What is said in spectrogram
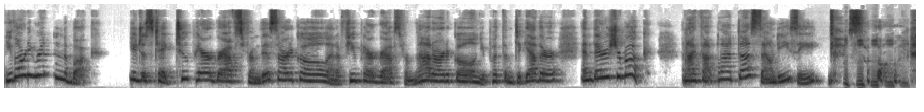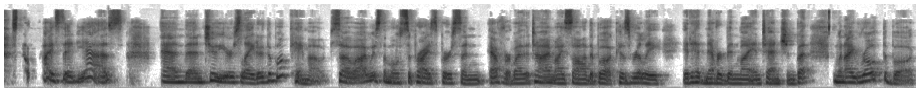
you've already written the book. You just take two paragraphs from this article and a few paragraphs from that article and you put them together, and there's your book. And I thought, well, that does sound easy. so, so I said yes. And then two years later, the book came out. So I was the most surprised person ever by the time I saw the book, because really it had never been my intention. But when I wrote the book,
